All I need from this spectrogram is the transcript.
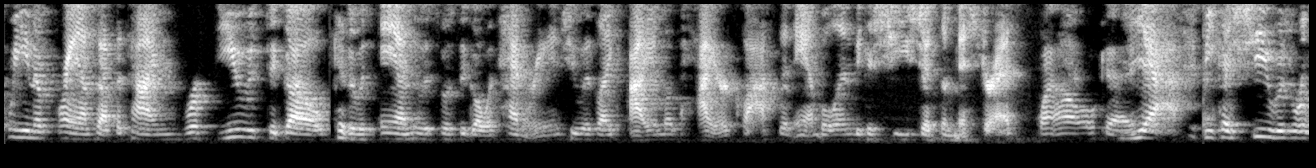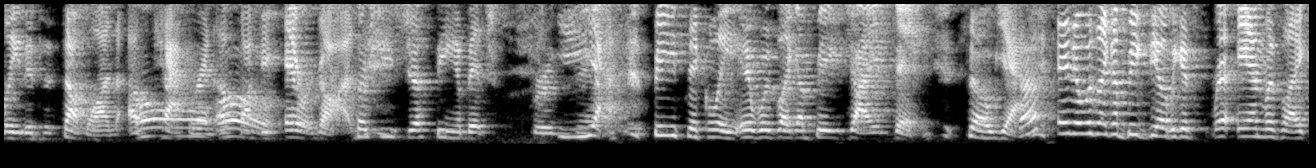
Queen of France at the time refused to go because it was Anne who was supposed to go with Henry, and she was like, "I am of higher class than Anne Boleyn because she's just a mistress." Wow. Okay. Yeah, because she was related to someone of Oh, Catherine of oh. fucking Aragon. So she's just being a bitch Yes, basically, it was like a big giant thing. So yeah, That's- and it was like a big deal because Anne was like,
